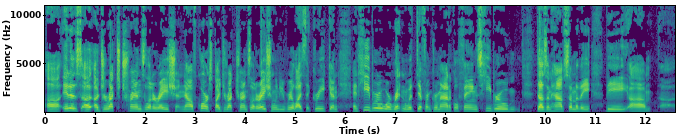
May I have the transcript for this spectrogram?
uh, it is a, a, direct transliteration. Now, of course, by direct transliteration, need to realize that Greek and, and Hebrew were written with different grammatical things. Hebrew doesn't have some of the the um, uh,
